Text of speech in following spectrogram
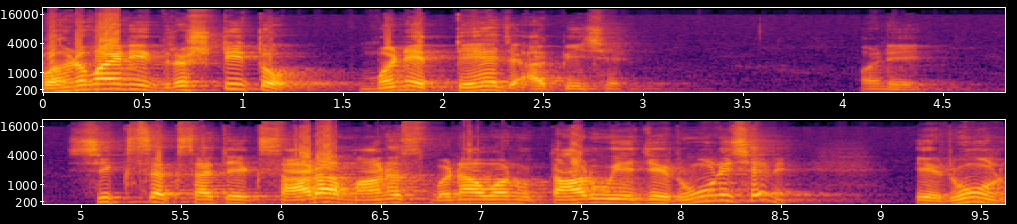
ભણવાની દ્રષ્ટિ તો મને તે જ આપી છે. અને શિક્ષક સાથે એક સારા માણસ બનાવવાનું તારું એ જે ઋણ છે ને, એ ઋણ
